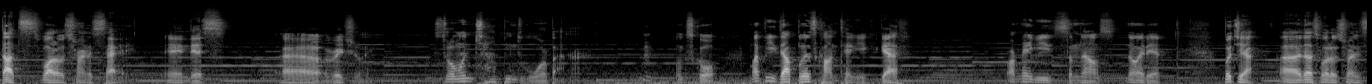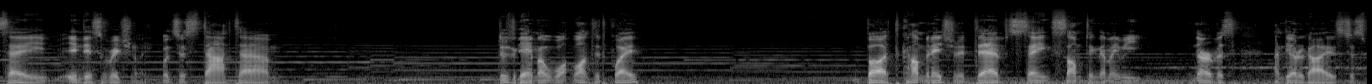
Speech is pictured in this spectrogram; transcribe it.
that's what I was trying to say in this uh, originally. Stolen Champions War Banner. Hmm, looks cool. Might be that BlizzCon thing you could get. Or maybe something else. No idea. But yeah, uh, that's what I was trying to say in this originally. Was just that um, there's a game I wanted to play. But combination of devs saying something that made me nervous and the other guys just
